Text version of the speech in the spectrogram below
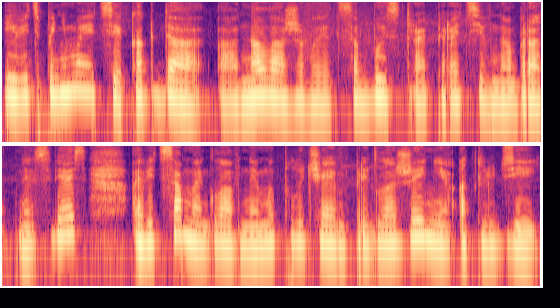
И ведь, понимаете, когда налаживается быстро, оперативно обратная связь, а ведь самое главное, мы получаем предложения от людей,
